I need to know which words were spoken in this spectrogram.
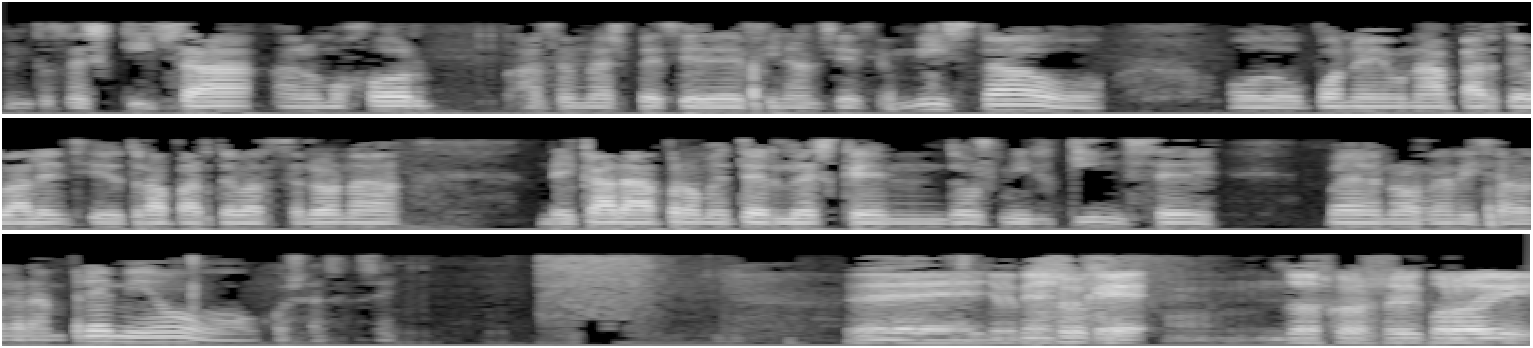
Entonces, quizá a lo mejor hace una especie de financiación mixta o, o pone una parte Valencia y otra parte Barcelona de cara a prometerles que en 2015 vayan a organizar el Gran Premio o cosas así. Eh, yo pienso que dos cosas. Hoy por hoy,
